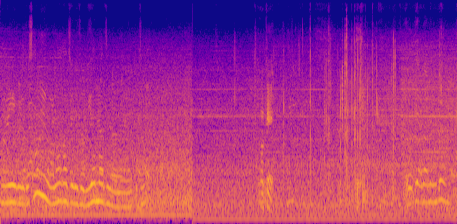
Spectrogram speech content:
저희 그래도 사람이 많아가지고 좀 위험하진 않아요. 그죠? Okay. 어디 하라는 게?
